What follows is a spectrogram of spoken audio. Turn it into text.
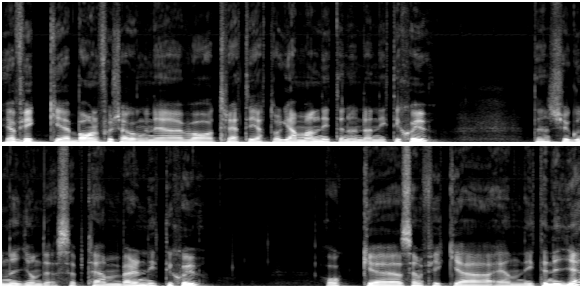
Jag fick eh, barn första gången när jag var 31 år gammal 1997. Den 29 september 97. Och eh, sen fick jag en 99,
